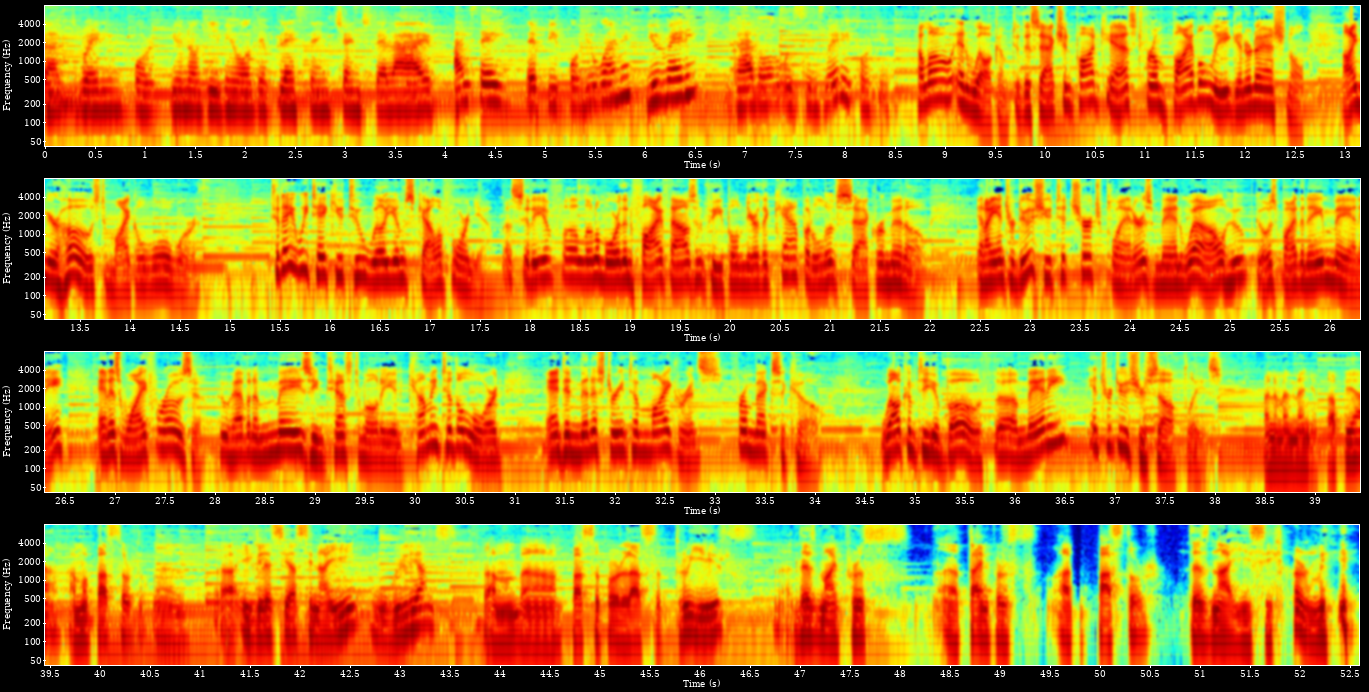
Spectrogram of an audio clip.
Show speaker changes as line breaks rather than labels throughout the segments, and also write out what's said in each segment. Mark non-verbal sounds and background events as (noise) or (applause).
God's waiting for, you know, you all the blessing, change the life. I say, the people, you want it? You ready? God always is ready for you.
Hello and welcome to this Action Podcast from Bible League International. I'm your host, Michael Woolworth. Today we take you to Williams, California, a city of a little more than 5,000 people near the capital of Sacramento. And I introduce you to church planters Manuel, who goes by the name Manny, and his wife Rosa, who have an amazing testimony in coming to the Lord and in ministering to migrants from Mexico. Welcome to you both. Uh, Manny, introduce yourself, please.
My name is Manuel Tapia. I'm a pastor in uh, Iglesia Sinai in Williams. I'm a pastor for the last three years. That's my first uh, time as a pastor that's not easy (laughs) for me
